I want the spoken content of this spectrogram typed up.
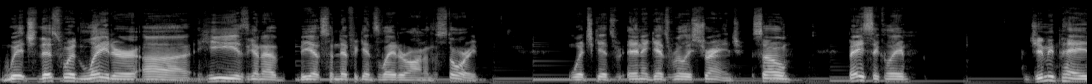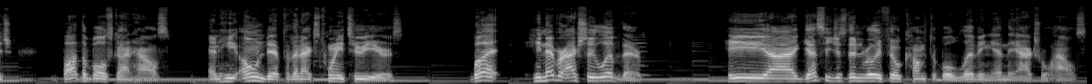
which this would later, uh, he is going to be of significance later on in the story, which gets, and it gets really strange. So basically, Jimmy Page bought the Boleskine house and he owned it for the next 22 years, but he never actually lived there. He, uh, I guess he just didn't really feel comfortable living in the actual house.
